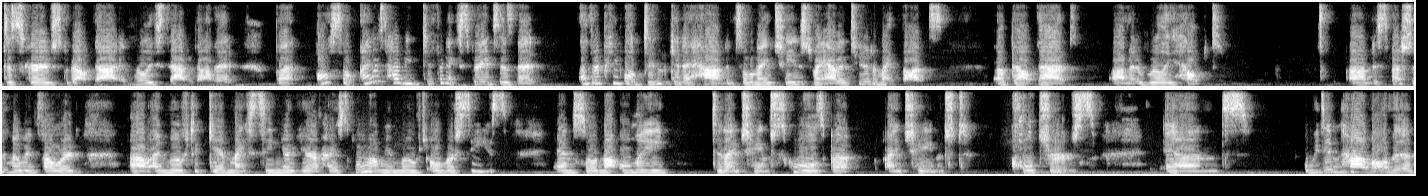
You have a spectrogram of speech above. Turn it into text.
discouraged about that and really sad about it. But also, I was having different experiences that other people didn't get to have. And so when I changed my attitude and my thoughts about that, um, it really helped. Um, especially moving forward, uh, I moved again my senior year of high school and we moved overseas. And so not only did I change schools, but I changed cultures. And we didn't have all the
